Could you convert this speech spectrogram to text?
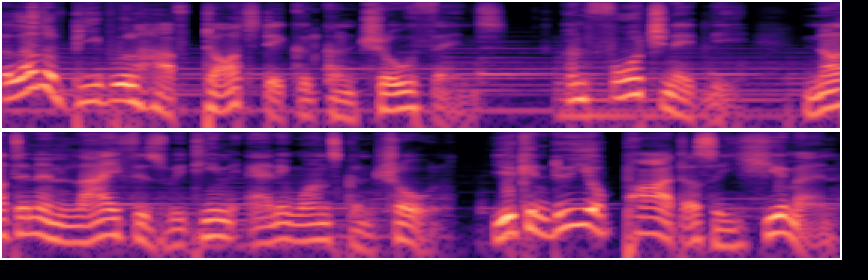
A lot of people have thought they could control things. Unfortunately, Nothing in life is within anyone's control. You can do your part as a human,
